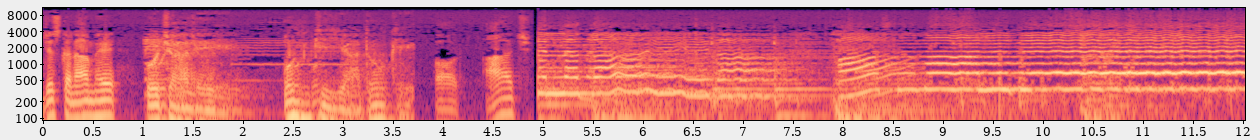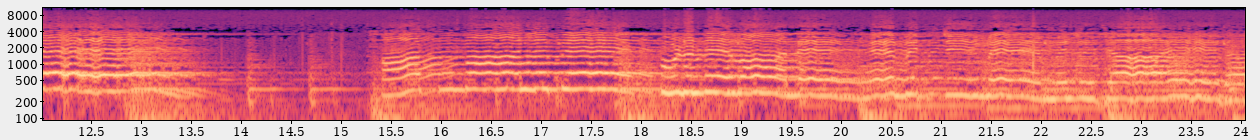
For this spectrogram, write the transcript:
जिसका नाम है उजाले। उनकी यादों के। और आज लगाएगा आसमान में आसमान में उड़ने वाले मिट्टी में मिल जाएगा।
